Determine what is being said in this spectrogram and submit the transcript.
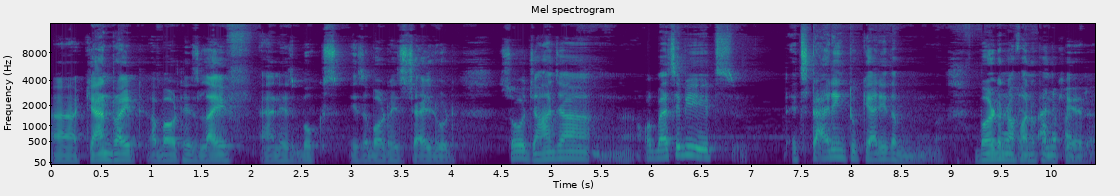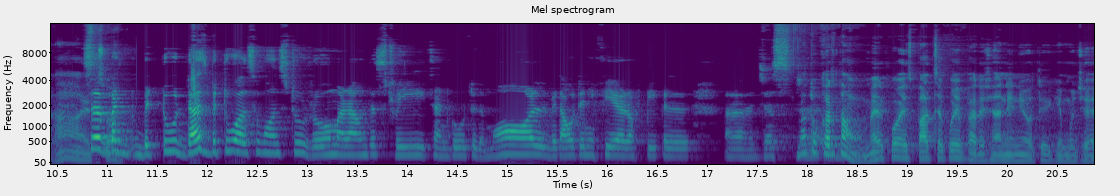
uh, can write about his life and his books is about his childhood. So जहाँ जहाँ और वैसे भी it's it's tiring to carry the burden of Anupam, Anupam. Kher. Ah, so, but Bittu, does Bittu also wants to roam around the streets and go to the mall without any fear of people just मैं तो करता हूँ। मेरे को इस बात से कोई परेशानी नहीं होती कि मुझे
